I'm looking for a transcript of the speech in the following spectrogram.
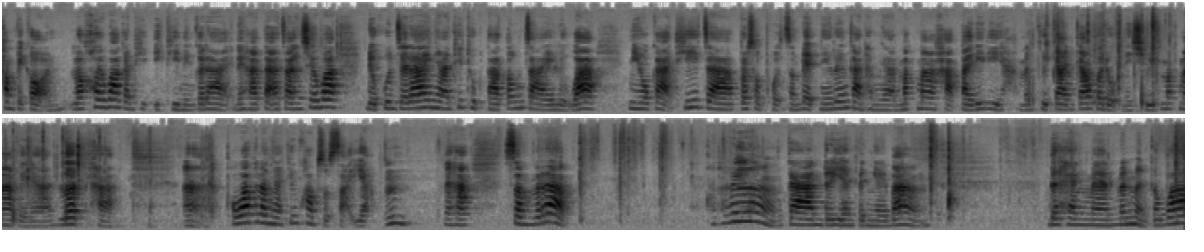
ทำไปก่อน แล้วค่อยว่ากันอีกทีนึงก็ได้นะคะแต่อาจารย์เชื่อว่าเดี๋ยวคุณจะได้งานที่ถูกตาต้องใจ หรือว่ามีโอกาสที่จะประสบผลสำเร็จในเรื่องการทำงานมากๆค่ะ ไปได้ดีค่ะ มันคือการก้าวกระโดดในชีวิตมากๆเลยนะคะเลิศค่ะอ่าเพราะว่าพลังงานขึ้นความสดใสอะอืมนะคะสำหรับเรื่องการเรียนเป็นไงบ้าง The Hangman มันเหมือนกับว่า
